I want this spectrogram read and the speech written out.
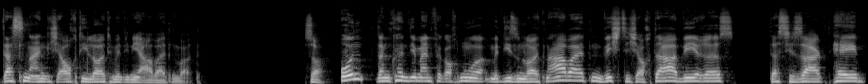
das sind eigentlich auch die Leute, mit denen ihr arbeiten wollt. So, und dann könnt ihr im Endeffekt auch nur mit diesen Leuten arbeiten. Wichtig auch da wäre es, dass ihr sagt, hey,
